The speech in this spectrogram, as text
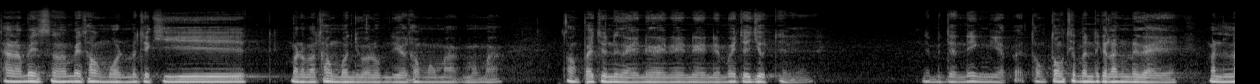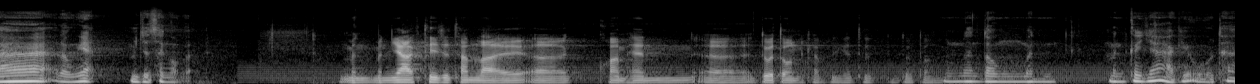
ถ้าเราไม่เราไม่ท่องมนต์มันจะคิดมันมาท่องมนต์อยู่อารมณ์เดียวท่องมากๆมากๆท่องไปจนเหนื่อยเหนื่อยเหนื่อยเหนื่อยเนี่ยมันจะหยุดเนี่ยมันจะนิ่งเงียบตรงตรงที่มันกำลังเหนื่อย มันล้าตรงเนี้ยมันจะสงบอะ มันมันยากที่จะทำลายความเห็นตัวตนครับนี่ก็ตัวตนมันตรงมันมันก็ยากอยู่ถ้า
